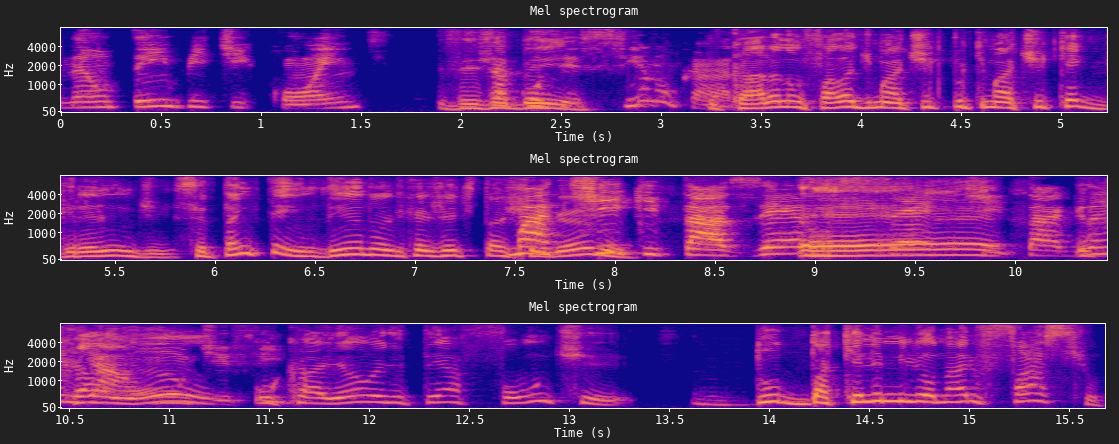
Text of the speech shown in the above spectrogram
não tem Bitcoin, Veja tá bem, cara? o cara não fala de Matic porque Matic é grande. Você tá entendendo onde que a gente tá Matic chegando? Matic tá 0,7, é... tá grande o Caião, aonde, filho? O Caião, ele tem a fonte do, daquele milionário fácil.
